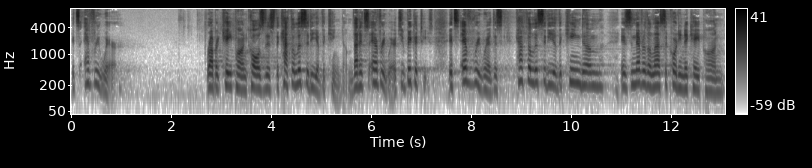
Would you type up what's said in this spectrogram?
It's everywhere. Robert Capon calls this the Catholicity of the kingdom, that it's everywhere, it's ubiquitous, it's everywhere. This Catholicity of the kingdom is nevertheless, according to Capon,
